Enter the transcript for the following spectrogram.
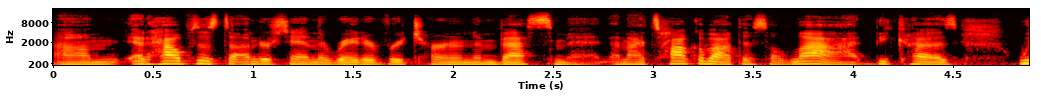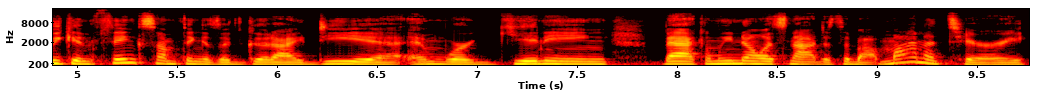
Um, it helps us to understand the rate of return on investment. And I talk about this a lot because we can think something is a good idea and we're getting back, and we know it's not just about monetary,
